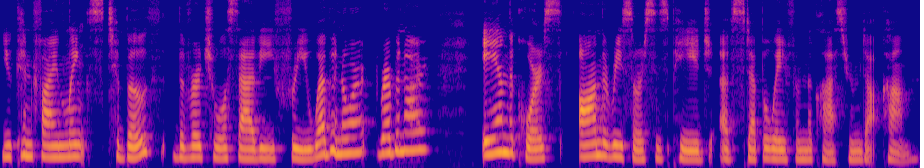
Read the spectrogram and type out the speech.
you can find links to both the Virtual Savvy free webinar, webinar and the course on the resources page of stepawayfromtheclassroom.com.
